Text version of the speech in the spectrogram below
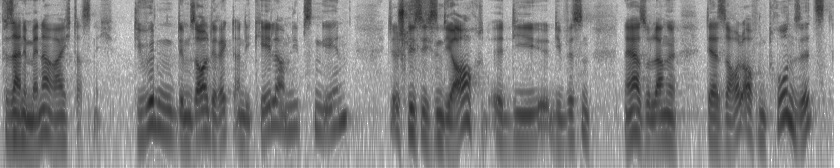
Für seine Männer reicht das nicht. Die würden dem Saul direkt an die Kehle am liebsten gehen. Schließlich sind die auch, äh, die, die wissen, naja, solange der Saul auf dem Thron sitzt,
